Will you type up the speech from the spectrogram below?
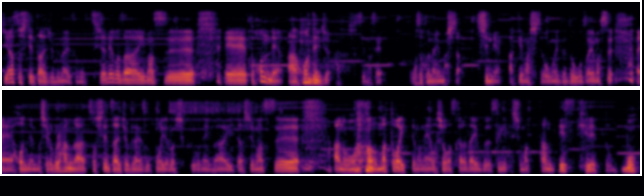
土屋そしてザ・ジュブナイズの土屋でございます。えっ、ー、と本年あ本年じゃすいません。遅くなりました。新年明けましておめでとうございます。えー、本年も白黒ハンガー、そして在職大の方よろしくお願いいたします。あの、まあ、とは言ってもね、お正月からだいぶ過ぎてしまったんですけれども、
